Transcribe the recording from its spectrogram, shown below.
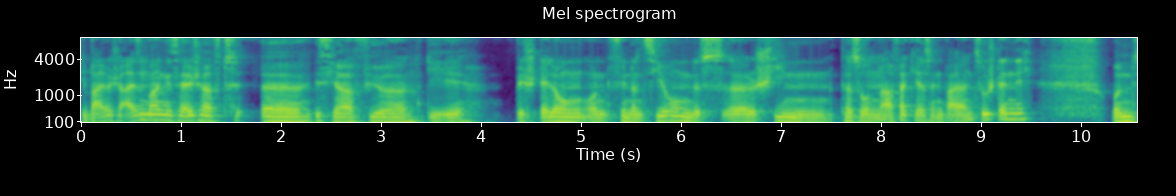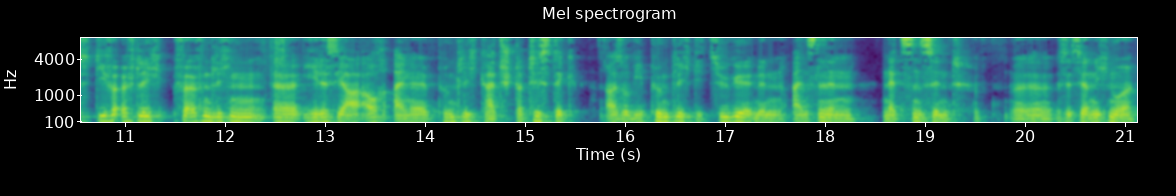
Die Bayerische Eisenbahngesellschaft äh, ist ja für die Bestellung und Finanzierung des äh, Schienenpersonennahverkehrs in Bayern zuständig und die veröffentlich veröffentlichen äh, jedes Jahr auch eine Pünktlichkeitsstatistik, also wie pünktlich die Züge in den einzelnen Netzen sind. Äh, es ist ja nicht nur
